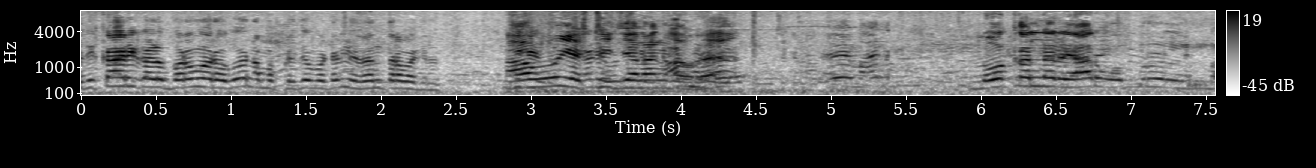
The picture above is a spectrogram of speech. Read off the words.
ಅಧಿಕಾರಿಗಳು ಬರುವವರೆಗೂ ನಮ್ಮ ಪ್ರತಿಭಟನೆ ನಿರಂತರವಾಗಿರುತ್ತೆ. ನಾವು ಎಷ್ಟು ಜನಾಂಗದವ್ರೆ? ಲೋಕಲ್ನರು ಯಾರು ಒಬ್ಬರು ನಿಮ್ಮ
